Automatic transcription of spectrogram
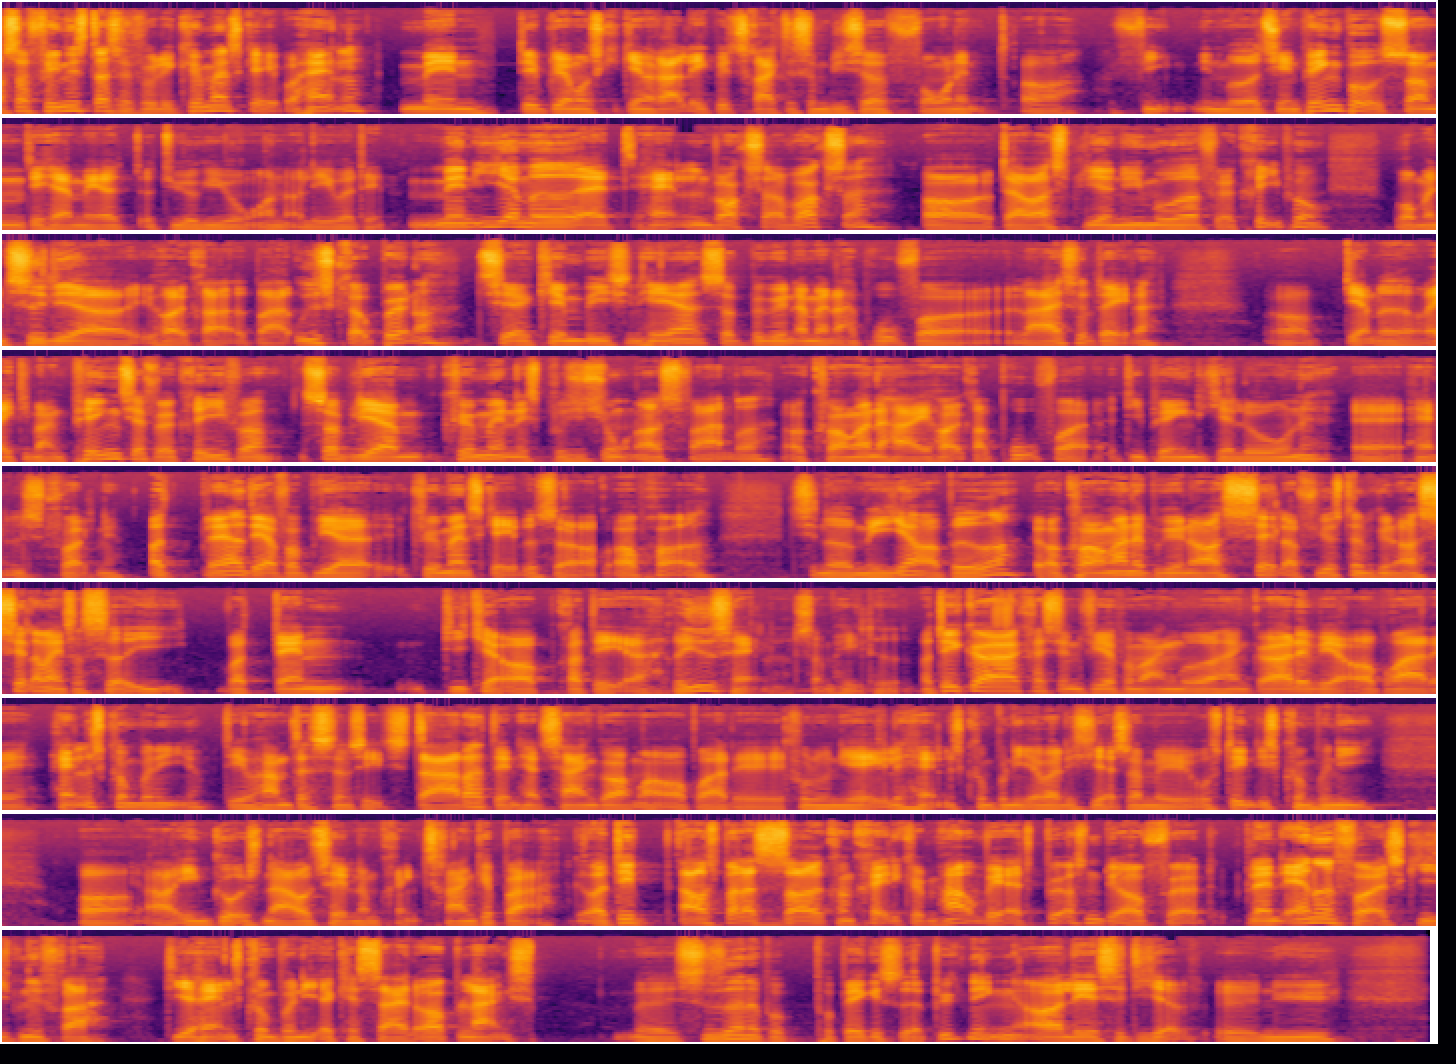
Og så findes der selvfølgelig købmandskab og handel, men det bliver måske generelt ikke betragtet som lige så fornemt og fin en måde at tjene penge på, som det her med at dyrke jorden og leve af den. Men i og med, at handelen vokser og vokser, og der også bliver nye måder at føre krig på, hvor man tidligere i høj grad bare udskrev bønder til at kæmpe i sin hære, så begynder man at have brug for lejesoldater, og dermed rigtig mange penge til at føre krig for, så bliver købmændenes position også forandret, og kongerne har i høj grad brug for de penge, de kan låne af handelsfolkene. Og blandt andet derfor bliver købmandskabet så ophøjet til noget mere og bedre, og kongerne begynder også selv, og fyrsterne begynder også selv at være interesseret i, hvordan de kan opgradere rigetshandel som helhed. Og det gør Christian 4 på mange måder. Han gør det ved at oprette handelskompanier. Det er jo ham, der sådan set starter den her tanke om at oprette koloniale handelskompanier, hvad de siger, altså med Ostindisk kompani, og, og indgåelsen af aftalen omkring Trankebar. Og det afspejler sig så konkret i København ved, at børsen bliver opført, blandt andet for, at skibene fra de her handelskompanier kan sejle op langs øh, siderne på, på begge sider af bygningen og læse de her øh, nye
